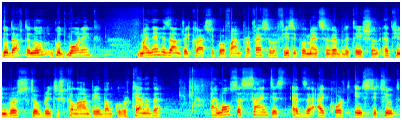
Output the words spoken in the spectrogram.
Good afternoon, good morning. My name is Andrei Krasikov. I'm professor of physical medicine rehabilitation at University of British Columbia in Vancouver, Canada. I'm also a scientist at the iCourt Institute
